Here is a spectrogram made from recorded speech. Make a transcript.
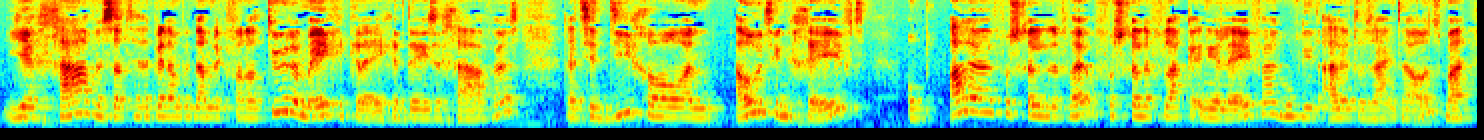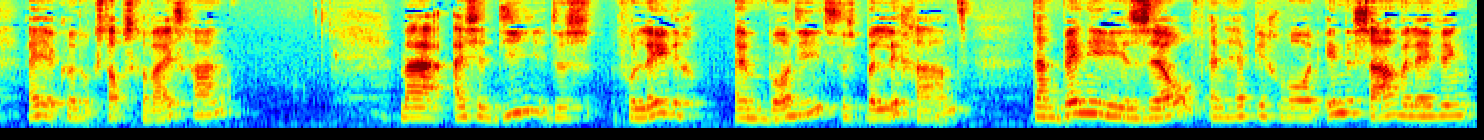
je gaves, dat heb je namelijk van nature meegekregen, deze gaves. Dat je die gewoon outing geeft op alle verschillende, verschillende vlakken in je leven. Hoeft niet alle te zijn trouwens, maar hè, je kunt ook stapsgewijs gaan. Maar als je die dus volledig embodied, dus belichaamt, dan ben je jezelf en heb je gewoon in de samenleving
